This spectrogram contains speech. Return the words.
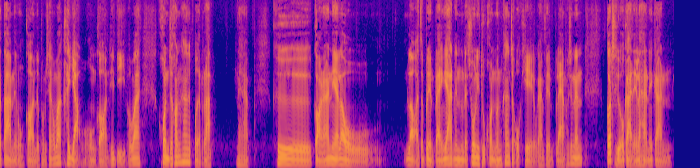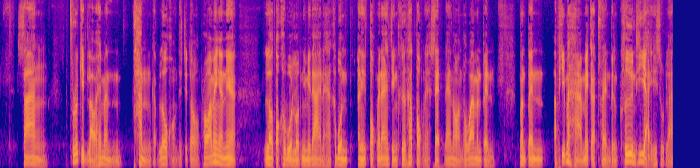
ก็ตามในองค์กร หรือผมใช้คำว่าเขย่าองค์กรที่ดี เพราะว่าคนจะค่อนข้างจะเปิดรับนะครับคือก่อนหน้านี้เรา เราอาจจะเปลี่ยนแปลงยากนิดนึงแต่ช่วงนี้ทุกคนค่อนข้างจะโอเคกับการเปลี่ยนแปลง เพราะฉะนั้นก็ถือโอกาสนี้แหละฮะในการสร้างธุรกิจเราให้มันทันกับโลกของดิจิทัลเพราะว่าไม่งั้นเนี่ยเราตกขบวนรถนี้ไม่ได้นะฮะขบวนอันนี้ตกไม่ได้จริงๆคือ ถ้าตกเนี่ยเสร็จแน่นอน เพราะว่ามันเป็นมันเป็นอภิมหาเมกะเทรนเป็นคลื่นที่ใหญ่ที่สุดละ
